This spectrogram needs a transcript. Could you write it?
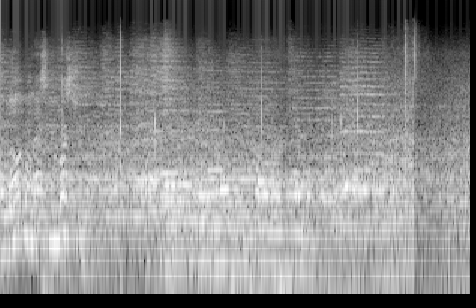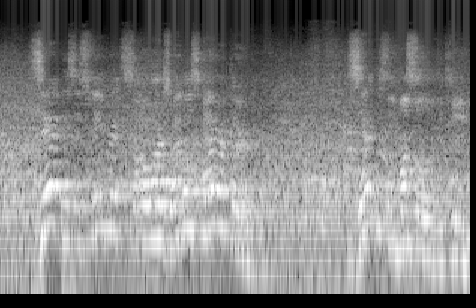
hold on, we'll ask you a question. Zeb is his favorite Star Wars Rebels character. Zeb is the muscle of the team.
